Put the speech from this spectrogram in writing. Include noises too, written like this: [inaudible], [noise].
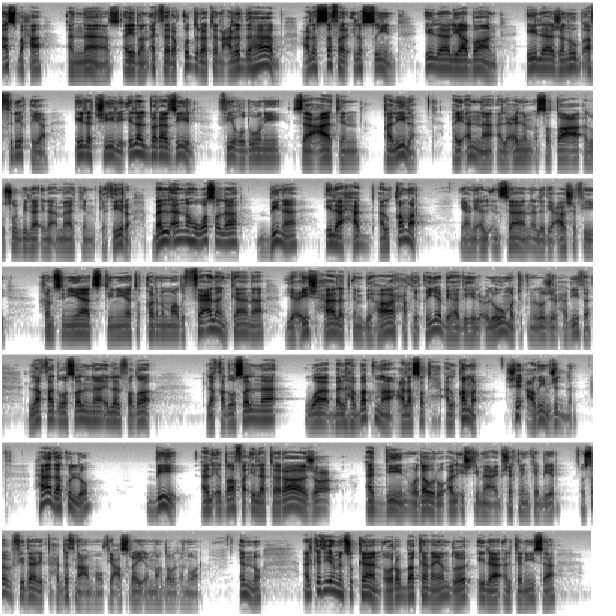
أصبح الناس أيضا أكثر قدرة على الذهاب على السفر إلى الصين. إلى اليابان إلى جنوب أفريقيا إلى تشيلي إلى البرازيل في غضون ساعات قليلة. أي أن العلم استطاع الوصول بنا إلى أماكن كثيرة. بل أنه وصل بنا إلى حد القمر. يعني الإنسان الذي عاش في خمسينيات ستينيات القرن الماضي فعلا كان يعيش حالة انبهار حقيقية بهذه العلوم والتكنولوجيا الحديثة. لقد وصلنا إلى الفضاء. لقد وصلنا وبل هبطنا على سطح القمر. شيء عظيم جدا. هذا كله بالإضافة إلى تراجع الدين ودوره الاجتماعي بشكل كبير. والسبب في ذلك تحدثنا عنه في عصري النهضة والأنوار. أنه الكثير من سكان أوروبا كان ينظر إلى الكنيسة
